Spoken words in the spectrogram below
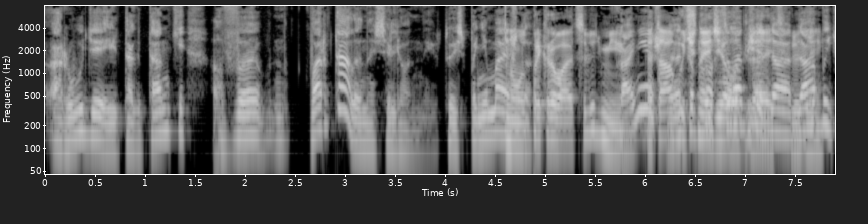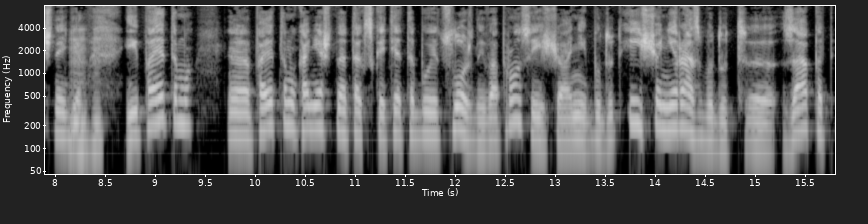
орудия и так танки в кварталы населенные. То есть понимая, ну, что... прикрываются людьми. Конечно, это обычное это дело вообще, для да, этих людей. да, обычное дело. Угу. И поэтому, э, поэтому, конечно, так сказать, это будет сложный вопрос, и еще они будут, и еще не раз будут э, Запад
